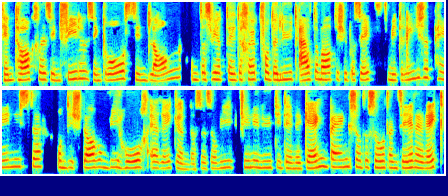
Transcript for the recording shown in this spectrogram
Tentakel sind viel, sind groß, sind lang und das wird in den Köpfen der Leute automatisch übersetzt mit Riesenpenissen und ist darum wie hoch erregend. Also so wie viele Leute in diesen Gangbangs oder so dann sehr erregt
